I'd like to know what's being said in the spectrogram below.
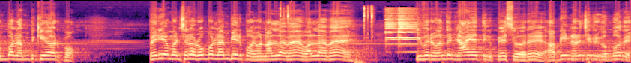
ரொம்ப நம்பிக்கையாக இருப்போம். பெரிய மனுஷனை ரொம்ப நம்பியிருப்போம் இவன் நல்லவன் வல்லவன் இவர் வந்து நியாயத்துக்கு பேசுவார் அப்படின்னு நினச்சிட்டு இருக்கும்போது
